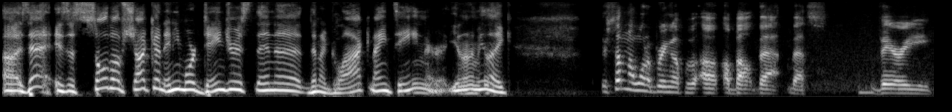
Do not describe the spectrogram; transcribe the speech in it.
Uh, is that is a sawed off shotgun any more dangerous than a than a Glock 19 or you know what I mean? Like, there's something I want to bring up about that. That's very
